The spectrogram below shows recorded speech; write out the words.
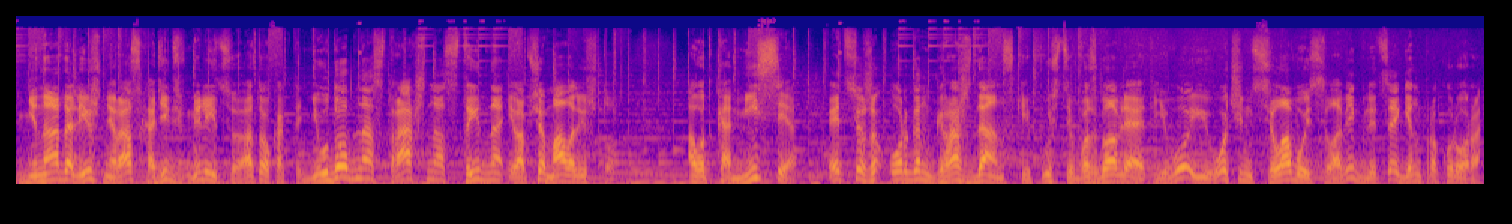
Не надо лишний раз ходить в милицию, а то как-то неудобно, страшно, стыдно и вообще мало ли что. А вот комиссия – это все же орган гражданский, пусть и возглавляет его и очень силовой силовик в лице генпрокурора.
